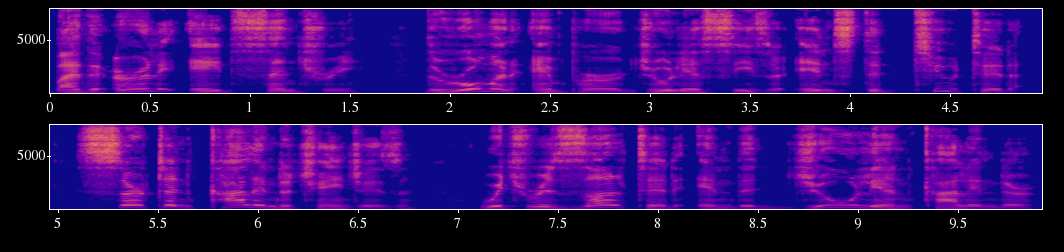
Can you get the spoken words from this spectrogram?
By the early 8th century, the Roman Emperor Julius Caesar instituted certain calendar changes which resulted in the Julian calendar,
